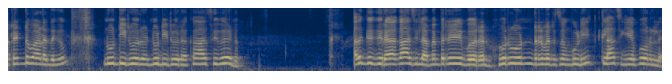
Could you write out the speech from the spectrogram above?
ரெண்டு பாடத்துக்கும் நூற்றி இருபது ரூபா நூற்றி இருபது ரூபா காசு வேணும். அதுக்கு கிரா- காசு இல்லாமல் பெரிய ஒரு ஒரு ஒன்றரை வருஷம் கூடி கிளாஸுக்கே போகிறல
